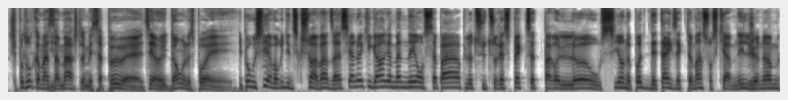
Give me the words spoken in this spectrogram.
je sais pas trop comment ça marche, là, mais ça peut, euh, tu sais, un don, là, c'est pas un... Il peut aussi y avoir eu des discussions avant en disant s'il y en a un qui gagne à donné, on se sépare, puis là tu, tu respectes cette parole-là aussi. On n'a pas de détails exactement sur ce qui a amené le jeune homme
